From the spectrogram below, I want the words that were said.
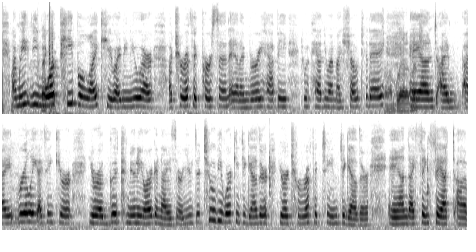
and we need more you. people like you. I mean, you are a terrific person, and I'm very happy to have had you on my show today. I'm glad I met. And I'm, I really, I think you're, you're a good community organizer. You, the two of you working together, you're a terrific team together. And I think that uh,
